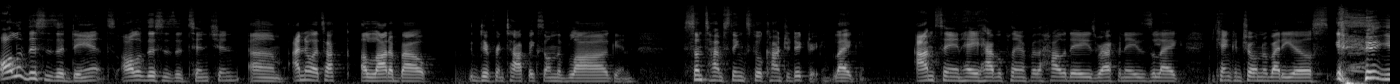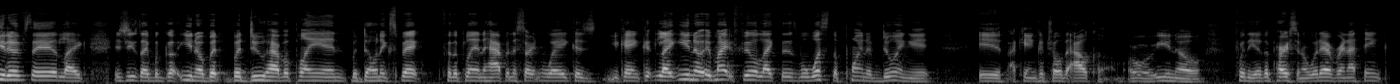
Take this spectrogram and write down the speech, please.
all of this is a dance. All of this is attention. Um, I know I talk a lot about different topics on the vlog, and sometimes things feel contradictory. Like I'm saying, hey, have a plan for the holidays. Raffinay is like, you can't control nobody else. you know what I'm saying? Like, and she's like, but go, you know, but but do have a plan, but don't expect for the plan to happen a certain way because you can't. Like, you know, it might feel like this. Well, what's the point of doing it if I can't control the outcome or, you know, for the other person or whatever. And I think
